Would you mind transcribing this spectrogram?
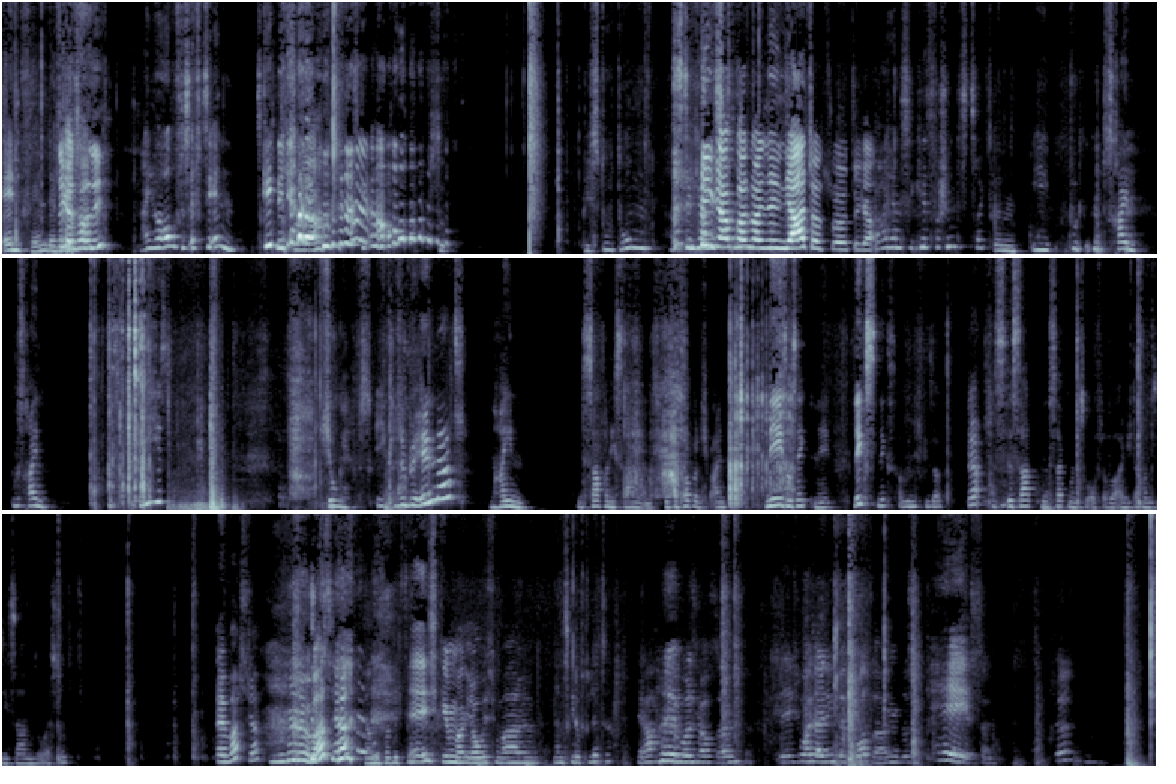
FCN-Fan der Digga, soll ich? Nein, hör auf, das FCN. Das geht nicht. Ja. Bist du dumm? Was ist denn hier Ich hab grad mein Lineal zerstört, Digga. Bayern, hier ist verschimmeltes Zeug drin. I, tu tu das rein. Tu das rein. Ist... Junge, du bist so Die ekelhaft. sind behindert? Nein. Das darf man nicht sagen. Das wird Körper nicht beeinträchtigen. Nee, sonst denkt. Nee. Nix, nix, habe ich nicht gesagt. Ja. Das, das, sagt, das sagt man zu oft, aber eigentlich darf man das nicht sagen, so weißt du. Äh, was, ja? was, ja? Ja, Ich geh mal, glaube ich, mal. Jans geht auf Toilette. Ja, wollte ich auch sagen. Ich wollte eigentlich das Wort sagen. Das Pace.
